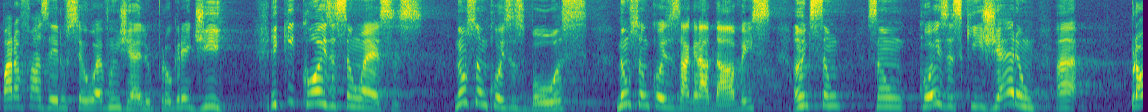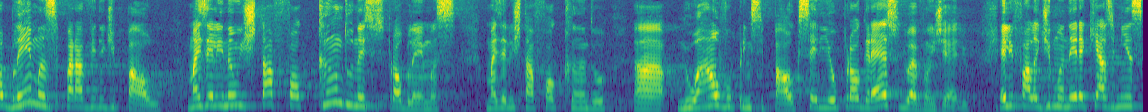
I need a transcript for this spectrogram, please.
para fazer o seu Evangelho progredir. E que coisas são essas? Não são coisas boas, não são coisas agradáveis, antes são, são coisas que geram ah, problemas para a vida de Paulo, mas ele não está focando nesses problemas, mas ele está focando ah, no alvo principal, que seria o progresso do Evangelho. Ele fala de maneira que as minhas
